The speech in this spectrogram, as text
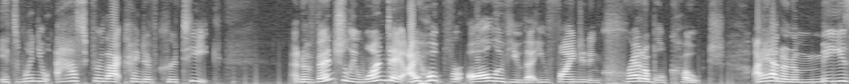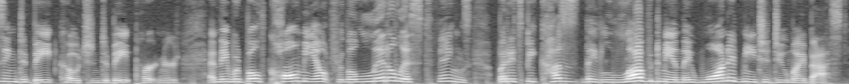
It's when you ask for that kind of critique. And eventually, one day, I hope for all of you that you find an incredible coach. I had an amazing debate coach and debate partner, and they would both call me out for the littlest things, but it's because they loved me and they wanted me to do my best.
